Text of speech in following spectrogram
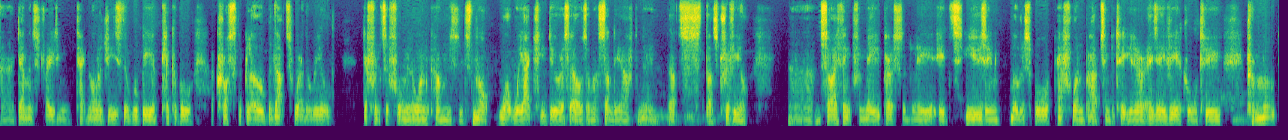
uh, demonstrating technologies that will be applicable across the globe. But that's where the real difference of Formula One comes. It's not what we actually do ourselves on a Sunday afternoon. That's that's trivial. Uh, so I think for me personally, it's using motorsport, F1 perhaps in particular, as a vehicle to promote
